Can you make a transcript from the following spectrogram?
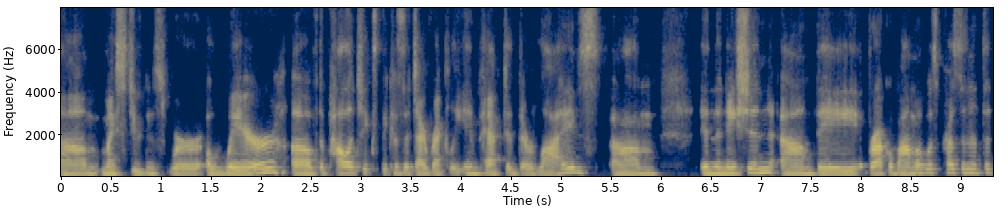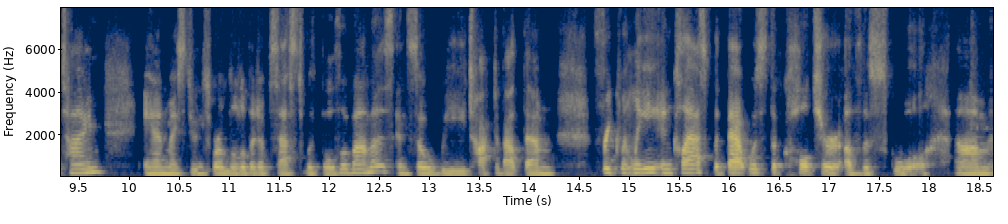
Um, my students were aware of the politics because it directly impacted their lives. Um, in the nation. Um, they Barack Obama was president at the time, and my students were a little bit obsessed with both Obamas, and so we talked about them frequently in class. But that was the culture of the school. Um,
